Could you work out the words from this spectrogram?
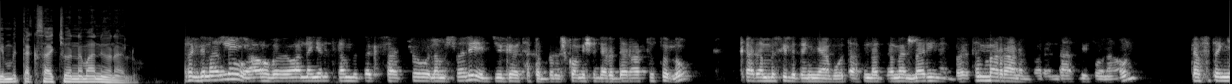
የምጠቅሳቸው እነማን ይሆናሉ? አመሰግናለሁ። አሁ በዋነኝነት ከምጠቅሳቸው ለምሳሌ እጅግ ተከበረች ኮሚሽነር ደራርቱ ቱሉ ቀደም ሲል በኛ በወጣትነት ዘመን መሪ ነበር ትመራ ነበር እንደ አትሌት ሆነ አሁን ከፍተኛ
